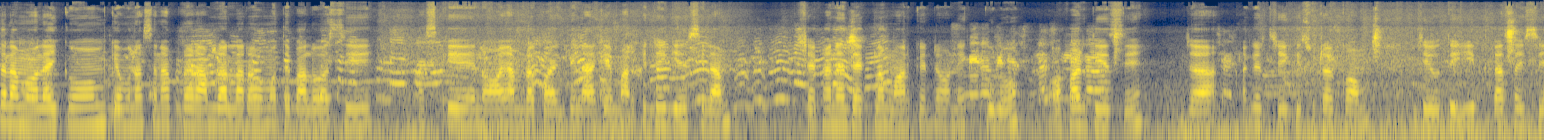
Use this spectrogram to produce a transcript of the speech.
আসসালামু আলাইকুম। কেমন আছেন আপনারা? আমরা আল্লাহ রহমতে ভালো আছি। আজকে নয়, আমরা কয়েকদিন আগে মার্কেটে গিয়েছিলাম। সেখানে দেখলাম মার্কেটে অনেকগুলো অফার দিয়েছে, যা আগের চেয়ে কিছুটা কম। যেহেতু ঈদ কাছাইছে,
